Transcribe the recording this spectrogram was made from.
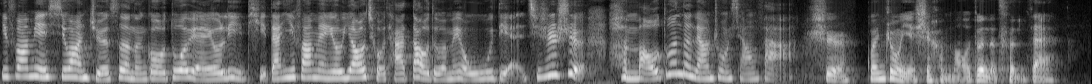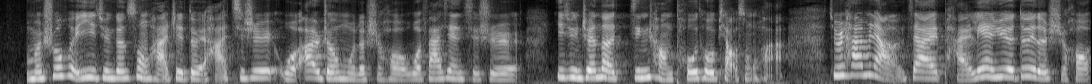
一方面希望角色能够多元又立体，但一方面又要求他道德没有污点，其实是很矛盾的两种想法。是，观众也是很矛盾的存在。我们说回易俊跟宋华这对哈，其实我二周目的时候，我发现其实易俊真的经常偷偷瞟宋华。就是他们俩在排练乐队的时候，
